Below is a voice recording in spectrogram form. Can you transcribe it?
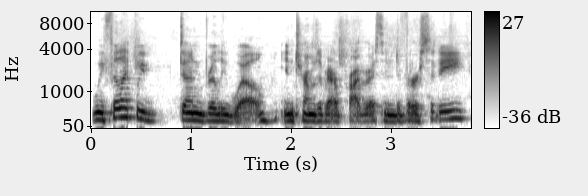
we feel like we've done really well in terms of our progress in diversity.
